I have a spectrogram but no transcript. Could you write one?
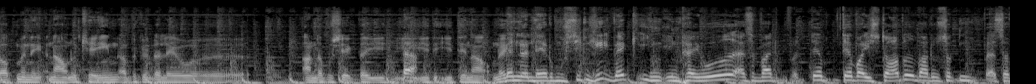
op med navnet Kane, og begyndte at lave øh, andre projekter i, Ja. i, i, i det navn. Ikke? Men øh, lagde du musikken helt væk i en, i en periode? Altså, var det, der, der, hvor I stoppede, var du sådan, altså,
